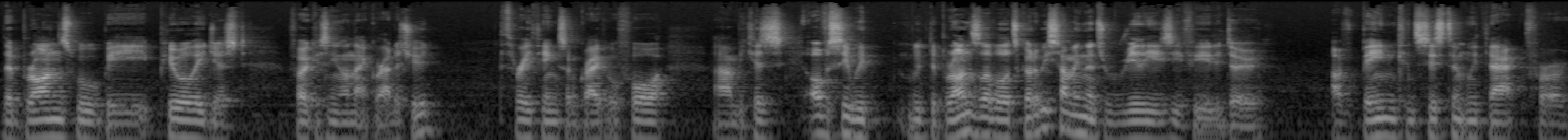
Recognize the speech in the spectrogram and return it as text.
The bronze will be purely just focusing on that gratitude. Three things I'm grateful for, um, because obviously with with the bronze level, it's got to be something that's really easy for you to do. I've been consistent with that for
